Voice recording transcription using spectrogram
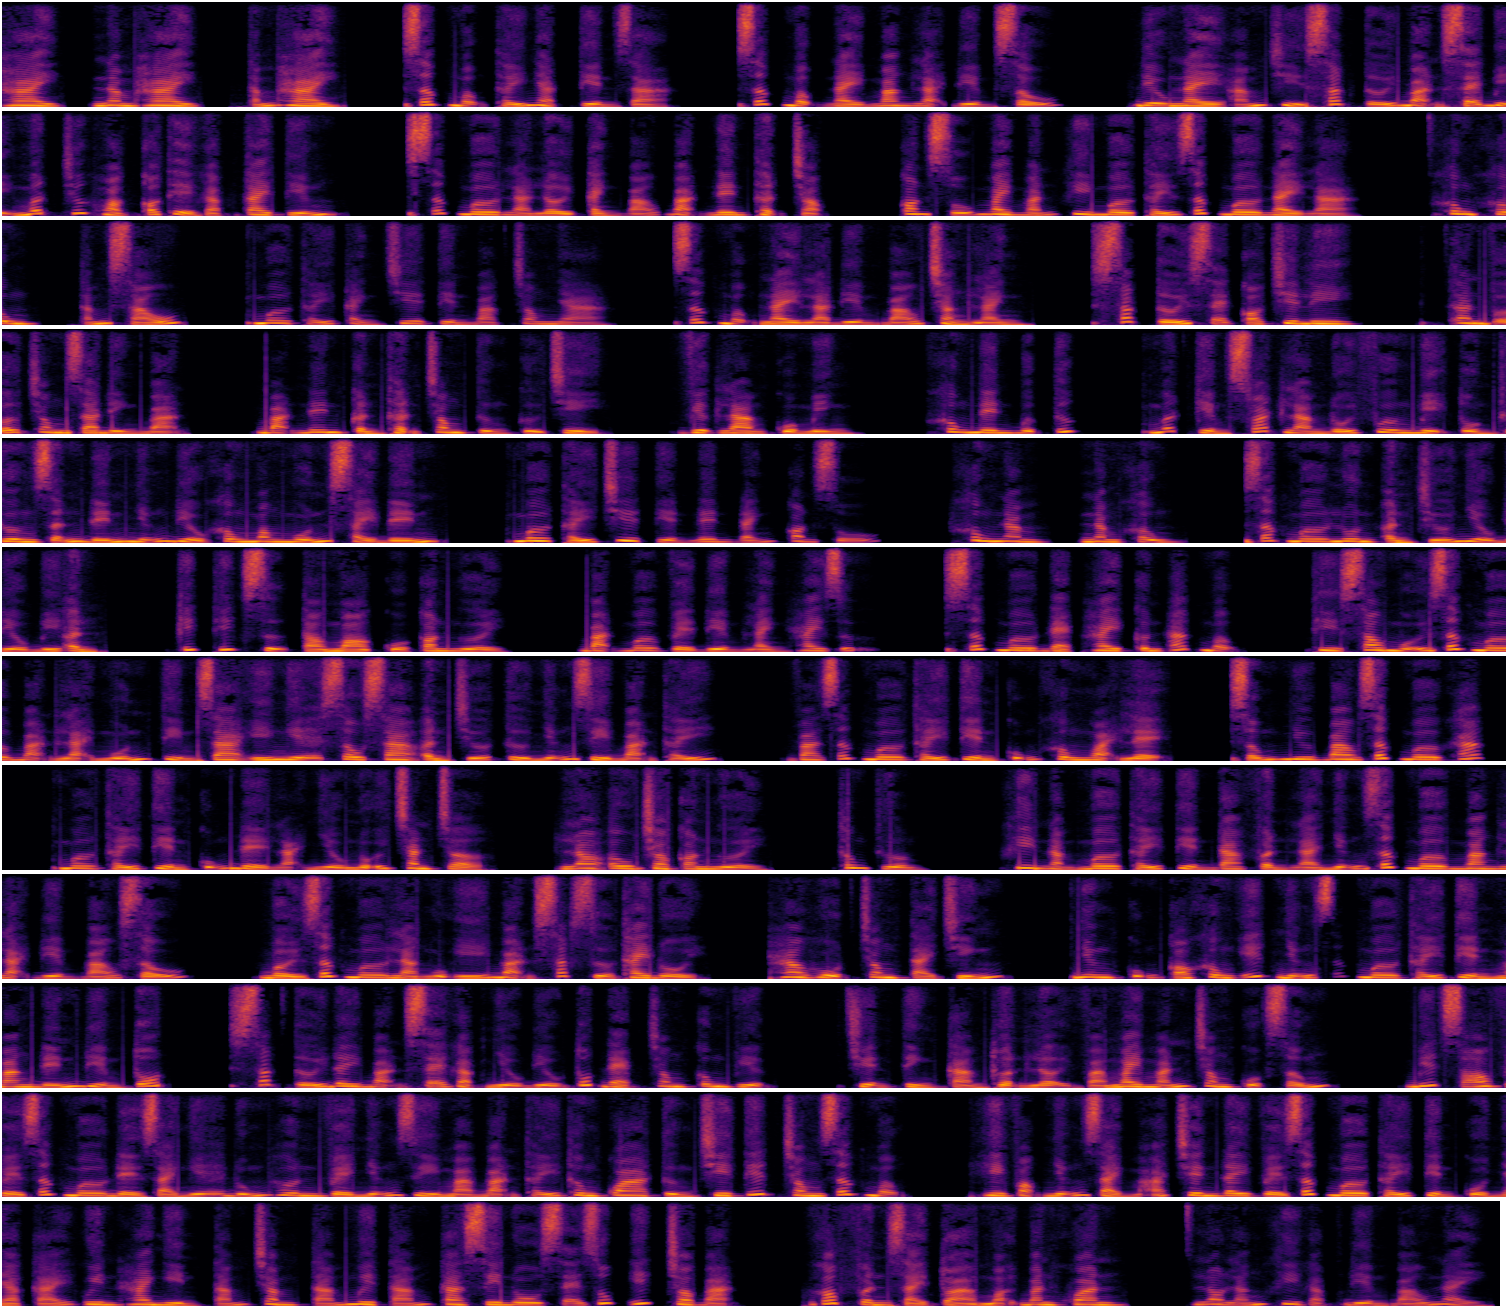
02, 52, 82. Giấc mộng thấy nhặt tiền giả. Giấc mộng này mang lại điểm xấu. Điều này ám chỉ sắp tới bạn sẽ bị mất trước hoặc có thể gặp tai tiếng. Giấc mơ là lời cảnh báo bạn nên thận trọng. Con số may mắn khi mơ thấy giấc mơ này là 0086. Mơ thấy cảnh chia tiền bạc trong nhà. Giấc mộng này là điểm báo chẳng lành. Sắp tới sẽ có chia ly, tan vỡ trong gia đình bạn. Bạn nên cẩn thận trong từng cử chỉ, việc làm của mình. Không nên bực tức, mất kiểm soát làm đối phương bị tổn thương dẫn đến những điều không mong muốn xảy đến. Mơ thấy chia tiền nên đánh con số 05, 50. Giấc mơ luôn ẩn chứa nhiều điều bí ẩn, kích thích sự tò mò của con người. Bạn mơ về điểm lành hay dữ, giấc mơ đẹp hay cơn ác mộng, thì sau mỗi giấc mơ bạn lại muốn tìm ra ý nghĩa sâu xa ẩn chứa từ những gì bạn thấy. Và giấc mơ thấy tiền cũng không ngoại lệ, giống như bao giấc mơ khác, mơ thấy tiền cũng để lại nhiều nỗi chăn trở, lo âu cho con người. Thông thường, khi nằm mơ thấy tiền đa phần là những giấc mơ mang lại điểm báo xấu, bởi giấc mơ là ngụ ý bạn sắp sửa thay đổi, hao hụt trong tài chính, nhưng cũng có không ít những giấc mơ thấy tiền mang đến điểm tốt. Sắp tới đây bạn sẽ gặp nhiều điều tốt đẹp trong công việc, chuyện tình cảm thuận lợi và may mắn trong cuộc sống. Biết rõ về giấc mơ để giải nghĩa đúng hơn về những gì mà bạn thấy thông qua từng chi tiết trong giấc mộng. Hy vọng những giải mã trên đây về giấc mơ thấy tiền của nhà cái Win 2888 Casino sẽ giúp ích cho bạn, góp phần giải tỏa mọi băn khoăn, lo lắng khi gặp điểm báo này.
